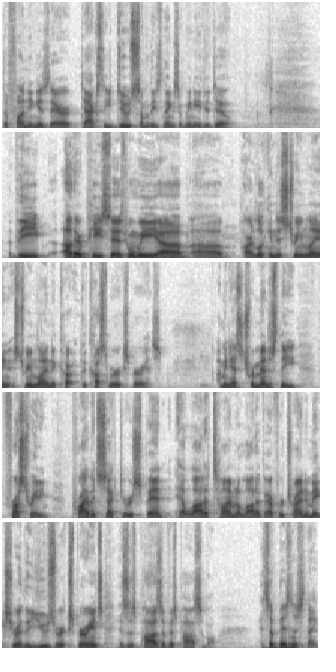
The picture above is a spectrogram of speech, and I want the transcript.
the funding is there to actually do some of these things that we need to do. The other piece is when we uh, uh, are looking to streamline, streamline the, cu- the customer experience. I mean, that's tremendously frustrating. Private sector has spent a lot of time and a lot of effort trying to make sure the user experience is as positive as possible. It's a business thing.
